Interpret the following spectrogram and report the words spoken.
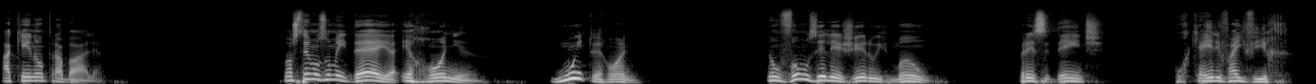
a quem não trabalha. Nós temos uma ideia errônea, muito errônea. Não vamos eleger o irmão presidente, porque aí ele vai vir.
